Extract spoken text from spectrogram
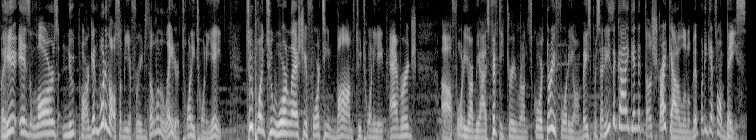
But here is Lars Nootbaar. Again, wouldn't also be a free agent a little later, 2028. 2.2 WAR last year, 14 bombs, 228 average, uh, 40 RBIs, 53 runs scored, 340 on base percent. He's a guy again that does strike out a little bit, but he gets on base.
